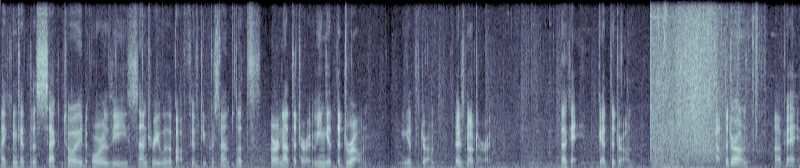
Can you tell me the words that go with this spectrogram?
I can get the sectoid or the sentry with about 50%. Let's... Or not the turret. We can get the drone. We can get the drone. There's no turret. Okay, get the drone. Got the drone. Okay.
